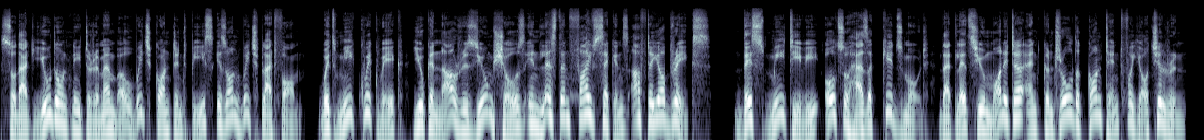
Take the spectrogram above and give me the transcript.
so that you don't need to remember which content piece is on which platform. With Mi Quick Wake, you can now resume shows in less than 5 seconds after your breaks. This Mi TV also has a kids mode that lets you monitor and control the content for your children.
